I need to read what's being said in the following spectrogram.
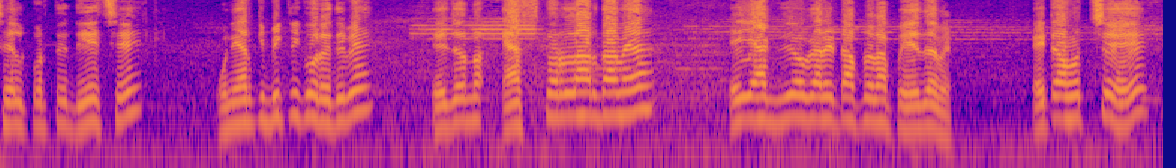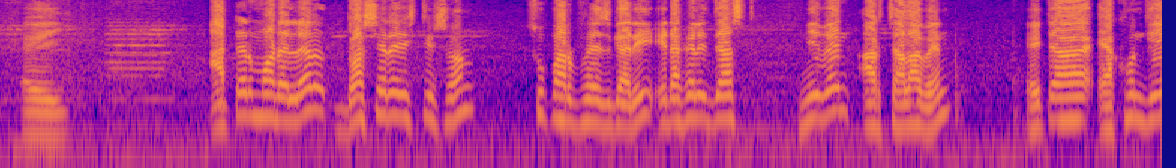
সেল করতে দিয়েছে। উনি আর কি বিক্রি করে দিবে? এই জন্য অ্যাসকরলার দামে এই এক জিও গাড়িটা আপনারা পেয়ে যাবেন। এটা হচ্ছে এই আটের মডেলের দশের স্টেশন সুপার ফ্রেশ গাড়ি। এটা খালি জাস্ট নেবেন আর চালাবেন। এটা এখন যে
